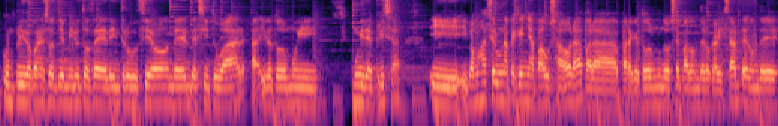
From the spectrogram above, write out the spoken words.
cumplido con esos 10 minutos de, introducción, de, situar, ha ido todo muy, muy deprisa. Y, vamos a hacer una pequeña pausa ahora para, para, que todo el mundo sepa dónde localizarte, dónde,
